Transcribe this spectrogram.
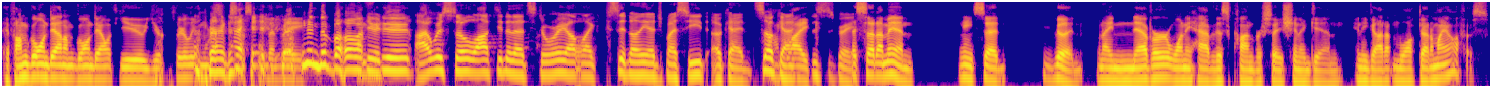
if I'm going down, I'm going down with you. You're clearly more successful than me. in the boat, dude, dude. I was so locked into that story. I'm like sitting on the edge of my seat. Okay, it's okay. Like, this is great. I said, I'm in. And he said, good. And I never want to have this conversation again. And he got up and walked out of my office.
